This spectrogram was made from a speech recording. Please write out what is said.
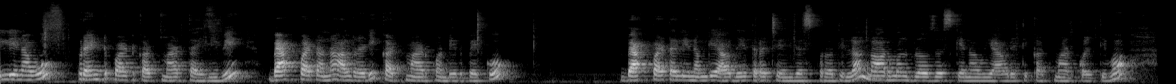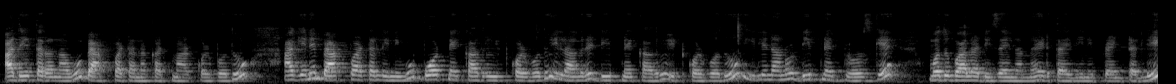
ಇಲ್ಲಿ ನಾವು ಫ್ರಂಟ್ ಪಾರ್ಟ್ ಕಟ್ ಮಾಡ್ತಾ ಇದ್ದೀವಿ. ಬ್ಯಾಕ್ ಪಾರ್ಟನ್ನು ಆಲ್ರೆಡಿ ಕಟ್ ಮಾಡ್ಕೊಂಡಿರಬೇಕು. ಬ್ಯಾಕ್ ಪಾರ್ಟಲ್ಲಿ ನಮಗೆ ಯಾವುದೇ ಥರ ಚೇಂಜಸ್ ಬರೋದಿಲ್ಲ. ನಾರ್ಮಲ್ ಬ್ಲೌಸಸ್ಗೆ ನಾವು ಯಾವ ರೀತಿ ಕಟ್ ಮಾಡ್ಕೊಳ್ತೀವೋ ಅದೇ ಥರ ನಾವು ಬ್ಯಾಕ್ ಪಾರ್ಟನ್ನು ಕಟ್ ಮಾಡ್ಕೊಳ್ಬೋದು. ಹಾಗೆಯೇ ಬ್ಯಾಕ್ ಪಾರ್ಟಲ್ಲಿ ನೀವು ಬೋಟ್ ನೆಕ್ ಆದರೂ ಇಟ್ಕೊಳ್ಬೋದು, ಇಲ್ಲಾಂದರೆ ಡೀಪ್ ನೆಕ್ ಆದರೂ ಇಟ್ಕೊಳ್ಬೋದು. ಇಲ್ಲಿ ನಾನು ಡೀಪ್ ನೆಕ್ ಬ್ಲೌಸ್ಗೆ ಮಧುಬಾಲ ಡಿಸೈನನ್ನು ಇಡ್ತಾ ಇದ್ದೀನಿ ಫ್ರಂಟಲ್ಲಿ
